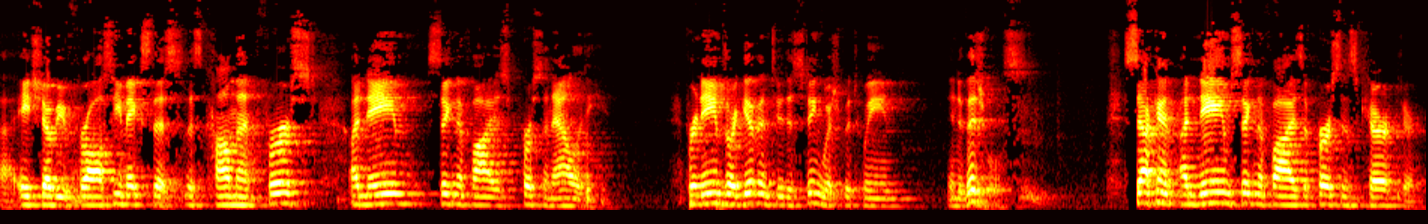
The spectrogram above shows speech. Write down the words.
H.W. Uh, Frost, he makes this, this comment First, a name signifies personality, for names are given to distinguish between individuals. Second, a name signifies a person's character.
